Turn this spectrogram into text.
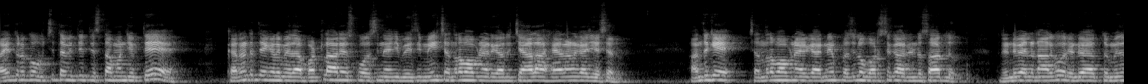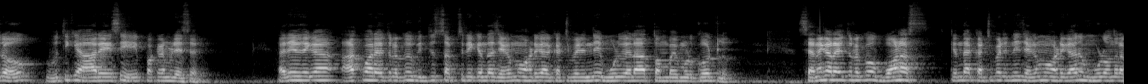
రైతులకు ఉచిత విద్యుత్ ఇస్తామని చెప్తే కరెంటు తీగల మీద బట్టలు ఆరేసుకోవాల్సింది అని చెప్పేసి మీ చంద్రబాబు నాయుడు గారు చాలా హేళనగా చేశారు. అందుకే చంద్రబాబు నాయుడు గారిని ప్రజలు వరుసగా రెండుసార్లు రెండు వేల నాలుగు రెండు వేల తొమ్మిదిలో ఉతికి ఆరేసి పక్కన పడేశారు అదేవిధంగా ఆక్వా రైతులకు విద్యుత్ సబ్సిడీ కింద జగన్మోహన్ రెడ్డి గారు ఖర్చు పెట్టింది మూడు వేల తొంభై మూడు కోట్లు. శనగ రైతులకు బోనస్ కింద ఖర్చు పెట్టింది జగన్మోహన్ రెడ్డి గారు మూడు వందల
